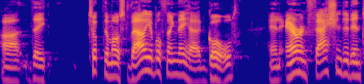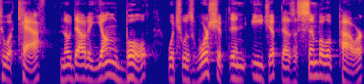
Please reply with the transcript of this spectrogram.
uh, they took the most valuable thing they had, gold, and Aaron fashioned it into a calf, no doubt a young bull, which was worshipped in Egypt as a symbol of power.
